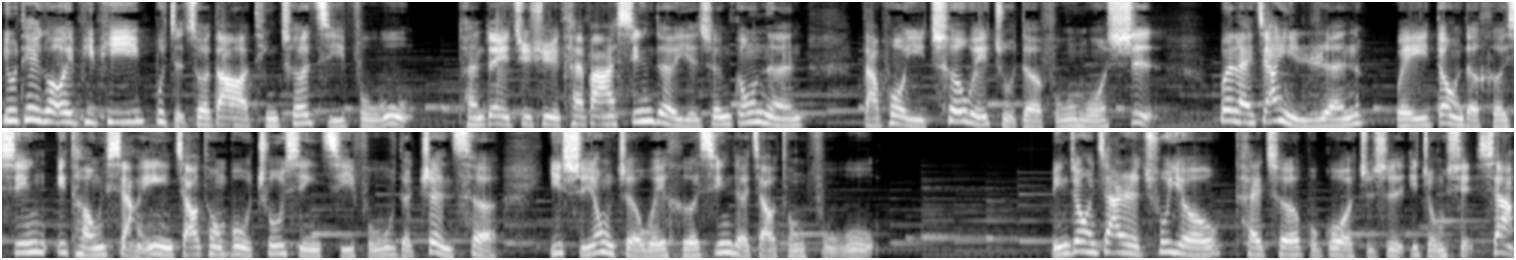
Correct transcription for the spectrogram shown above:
UTago APP 不只做到停车及服务，团队继续开发新的延伸功能，打破以车为主的服务模式。未来将以人为移动的核心，一同响应交通部出行及服务的政策，以使用者为核心的交通服务。民众假日出游开车不过只是一种选项，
